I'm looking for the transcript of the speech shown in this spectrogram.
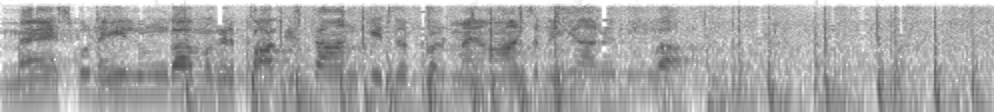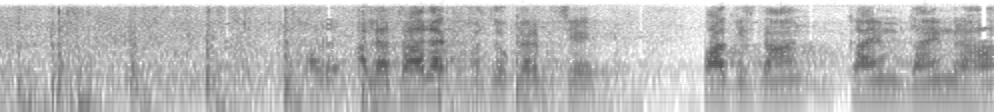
मैं इसको नहीं लूँगा, मगर पाकिस्तान की इज़्ज़त पर मैं आँच नहीं आने दूँगा। और अल्लाह ताला के फजल करम से पाकिस्तान कायम दायम रहा।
